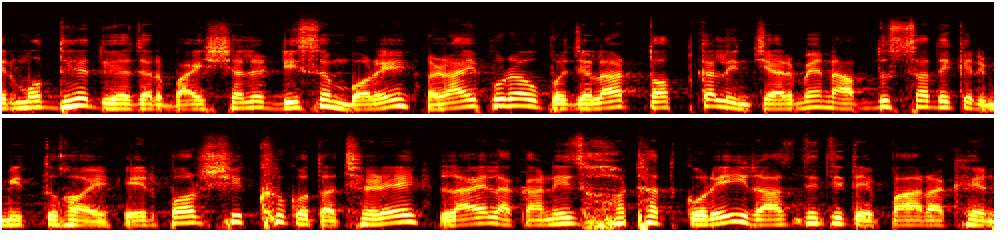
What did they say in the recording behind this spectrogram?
এর মধ্যে দুই হাজার বাইশ সালের ডিসেম্বরে রায়পুরা উপজেলার তৎকালীন চেয়ারম্যান আব্দুস সাদেকের মৃত্যু হয়। এরপর শিক্ষকতা ছেড়ে লায়লা কানিজ হঠাৎ করেই রাজনীতিতে পা রাখেন।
